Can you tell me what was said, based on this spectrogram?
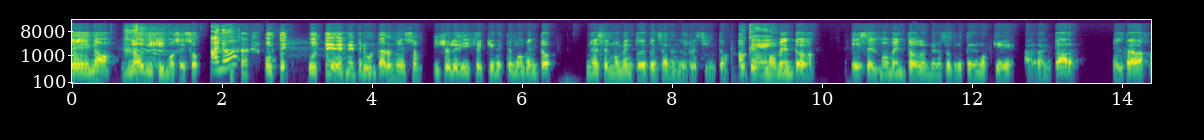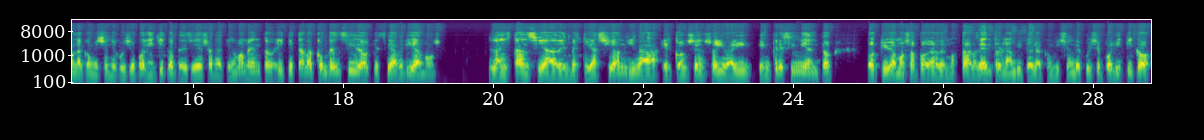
Eh, no, no dijimos eso. ¿Ah, no? Usted, ustedes me preguntaron eso y yo le dije que en este momento no es el momento de pensar en el recinto. Ok. Este momento es el momento donde nosotros tenemos que arrancar el trabajo en la Comisión de Juicio Político, te decía yo en aquel momento, y que estaba convencido que si abríamos la instancia de investigación, iba, el consenso iba a ir en crecimiento, porque íbamos a poder demostrar dentro del ámbito de la Comisión de Juicio Político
